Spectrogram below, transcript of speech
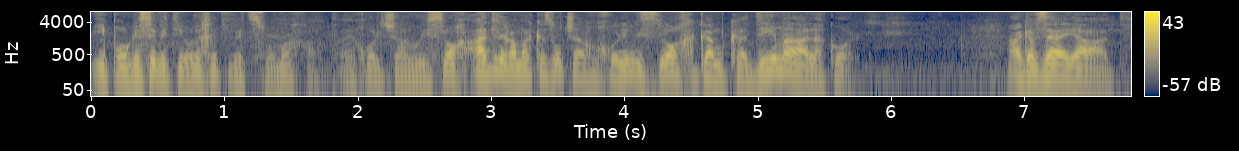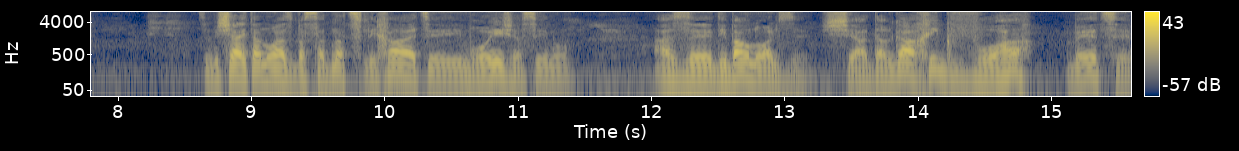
היא פרוגרסיבית, היא הולכת וצומחת, היכולת שלנו לסלוח, עד לרמה כזאת שאנחנו יכולים לסלוח גם קדימה על הכל. אגב, זה היעד. זה מי שהיה איתנו אז בסדנת סליחה עם רועי שעשינו, אז אה, דיברנו על זה, שהדרגה הכי גבוהה בעצם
